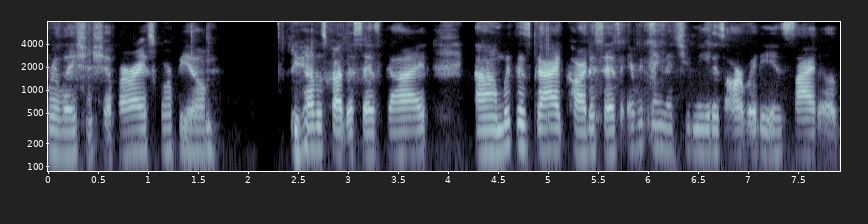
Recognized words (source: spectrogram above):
relationship all right scorpio you have this card that says guide um, with this guide card it says everything that you need is already inside of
